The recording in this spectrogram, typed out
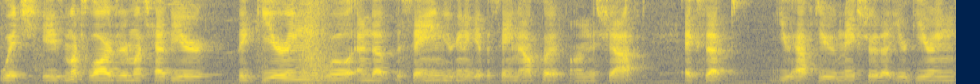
which is much larger, much heavier. The gearing will end up the same, you're going to get the same output on this shaft, except you have to make sure that your gearing,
